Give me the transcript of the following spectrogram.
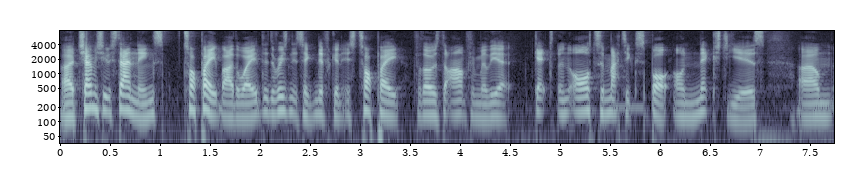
Uh, championship standings, top eight, by the way, the reason it's significant is top eight, for those that aren't familiar, get an automatic spot on next year's um,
